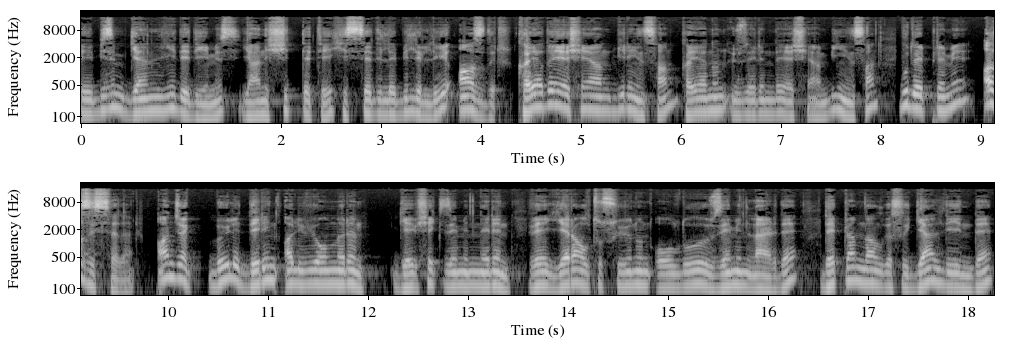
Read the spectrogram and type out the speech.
e, bizim genliği dediğimiz yani şiddeti hissedilebilirliği azdır. Kayada yaşayan bir insan, kayanın üzerinde yaşayan bir insan bu depremi az hisseder. Ancak böyle derin alüvyonların gevşek zeminlerin ve yeraltı suyunun olduğu zeminlerde deprem dalgası geldiğinde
